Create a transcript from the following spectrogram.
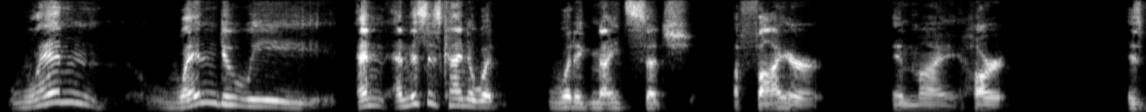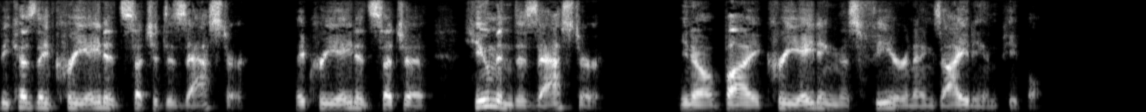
when when do we and and this is kind of what what ignites such a fire in my heart is because they've created such a disaster. They've created such a human disaster you know by creating this fear and anxiety in people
